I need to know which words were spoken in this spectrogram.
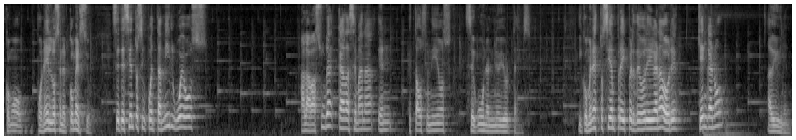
cómo ponerlos en el comercio. 750 mil huevos a la basura cada semana en Estados Unidos, según el New York Times. Y como en esto siempre hay perdedores y ganadores, ¿quién ganó? Adivinen.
